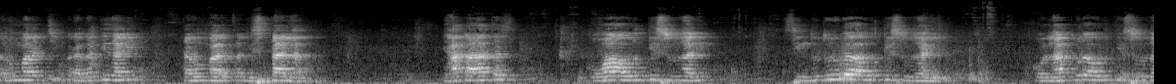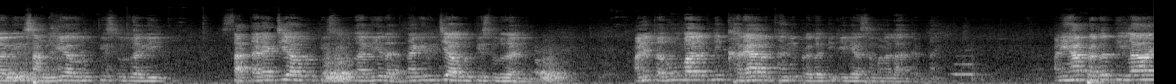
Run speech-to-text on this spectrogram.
तरुण भारतची प्रगती झाली तरुण भारतचा विस्तार झाला. ह्या काळातच गोवा आवृत्ती सुरू झाली सिंधुदुर्ग आवृत्ती सुरू झाली. कोल्हापूर आवृत्ती सुरू झाली सांगली आवृत्ती सुरू झाली साताऱ्याची आवृत्ती सुरू झाली रत्नागिरीची आवृत्ती सुरू झाली. आणि तरुण भारतनी खऱ्या अर्थाने प्रगती केली असं म्हणायला हरकत नाही. आणि ह्या प्रगतीला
